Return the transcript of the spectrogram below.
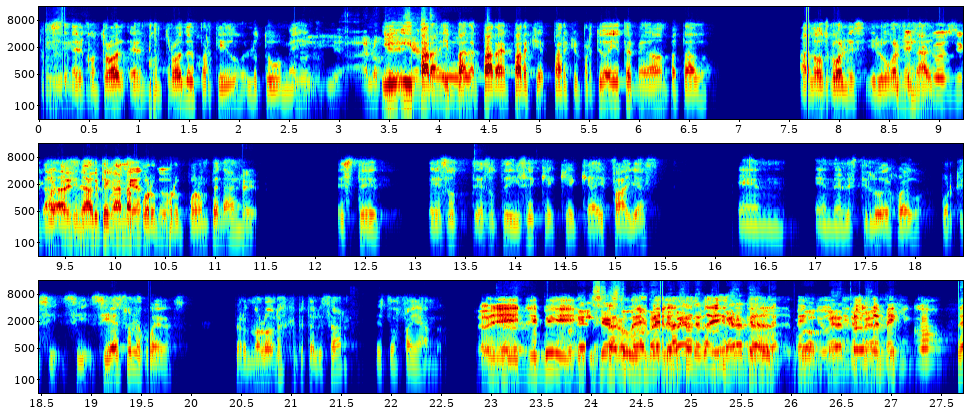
Entonces, el control, el control del partido lo tuvo México. Y para, y tú- para, para, para, que, para que el partido haya terminado empatado a dos goles y luego al final, México al al final te gana por, 57%. por, por un penal, Sí. este, eso, eso te dice que, que, que hay fallas en, en el estilo de juego. Porque si, si, si eso le juegas, pero no logras capitalizar, estás fallando. Oye, pero tú, ve, ve las estadísticas. Doc, 21 espérate, tiros de espérate. México, De-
